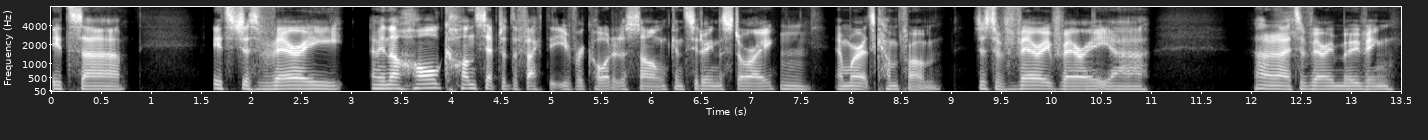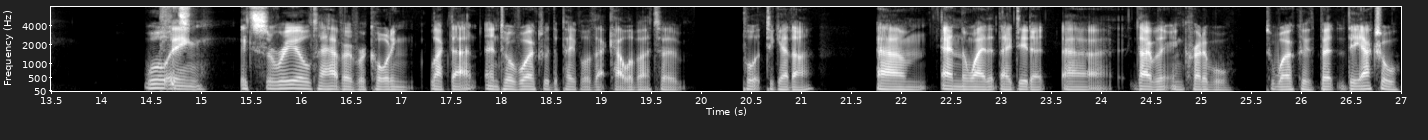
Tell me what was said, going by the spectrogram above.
it's, uh, it's just very. I mean, the whole concept of the fact that you've recorded a song, considering the story Mm. and where it's come from, just a very, very, uh, I don't know, it's a very moving Well, it's, it's surreal to have a recording like that and to have worked with the people of that caliber to pull it together. Um, and the way that they did it, uh, they were incredible to work with. But the actual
